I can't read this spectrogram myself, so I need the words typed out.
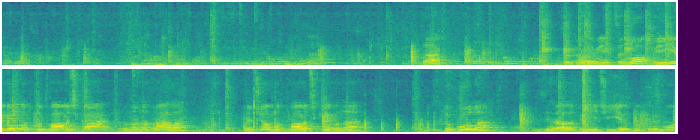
так, 20. Так. Друге місце. Ну, в її випадку два очка вона набрала. Причому два очки вона здобула. Зіграла дві нічиї, одну перемогу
